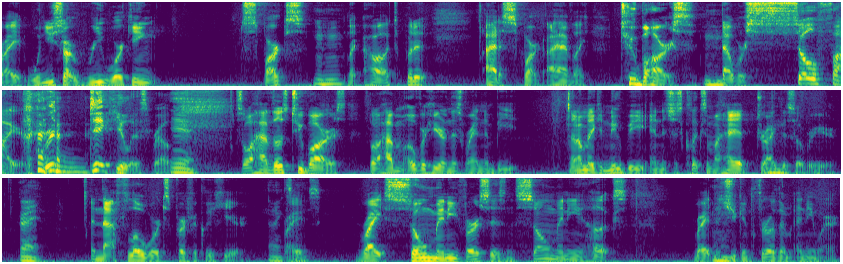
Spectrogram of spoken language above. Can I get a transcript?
Right? When you start reworking sparks, Mm-hmm. like how I like to put it, I had a spark. I have like two bars that were so fire. Ridiculous, bro. Mm-hmm. Yeah. So I'll have those two bars, but I'll have them over here in this random beat. And I'll make a new beat and it just clicks in my head, Mm-hmm. drag this over here. Right. And that flow works perfectly here. That makes right? sense. Write so many verses and so many hooks, right, that you can throw them anywhere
